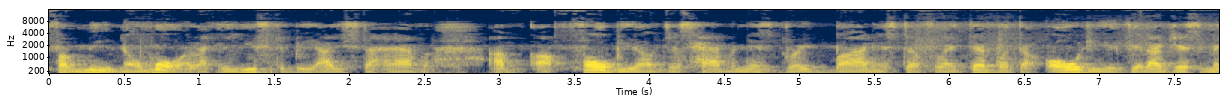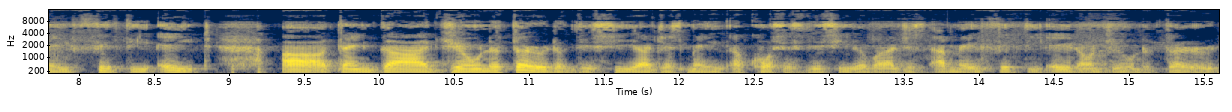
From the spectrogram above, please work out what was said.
for me no more like it used to be. I used to have a, a, phobia of just having this great body and stuff like that. But the older you get, I just made 58. Uh, thank God, June the 3rd of this year. I just made, of course it's this year, but I just, I made 58 on June the 3rd.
